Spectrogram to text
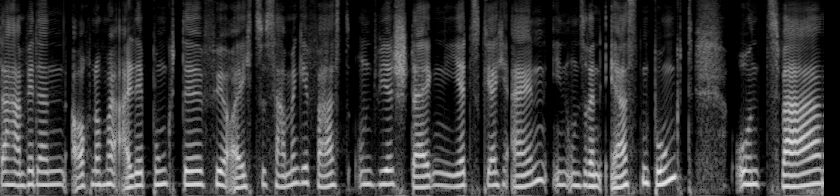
Da haben wir dann auch nochmal alle Punkte für euch zusammengefasst und wir steigen jetzt gleich ein in unseren ersten Punkt. Und zwar,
